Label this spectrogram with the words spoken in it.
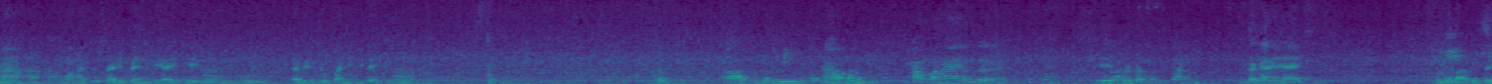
हाँ हाँ हाँ वहाँ जो साड़ी पहन के आई थी हाँ। वही अभी जो पानी पिलाई थी। हाँ तो आप मम्मी और हाँ पापा। पापा है उधर। है ये छोटा सा दुकान लगा है आए। मेरे भाभी जी।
